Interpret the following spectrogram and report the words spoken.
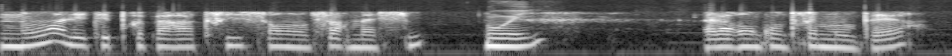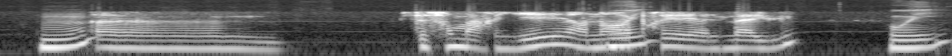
Non, elle était préparatrice en pharmacie. Oui. Elle a rencontré mon père. Hmm, Euh, ils se sont mariés. Un an Oui. après, elle m'a eu. Oui.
